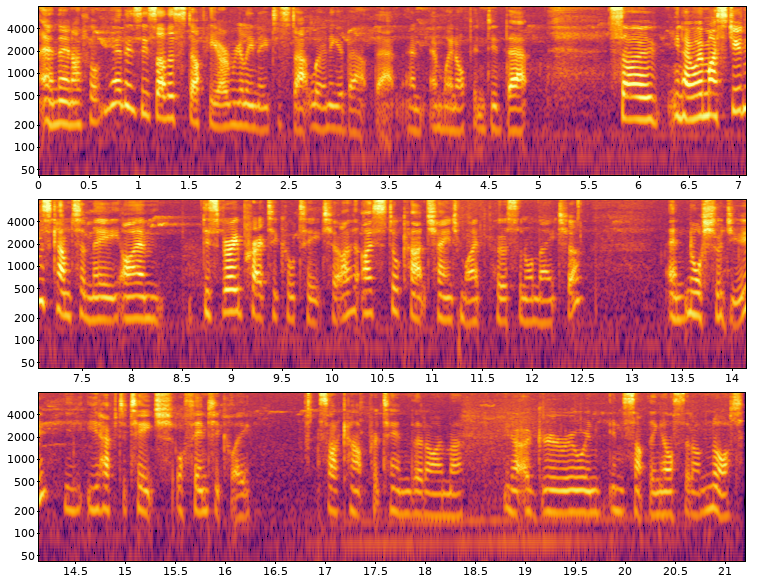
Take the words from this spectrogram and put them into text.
and then I thought, yeah, there's this other stuff here. I really need to start learning about that, and, and went off and did that. So, you know, when my students come to me, I'm this very practical teacher. I, I still can't change my personal nature, and nor should you. you. You have to teach authentically. So I can't pretend that I'm a, you know, a guru in, in something else that I'm not.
